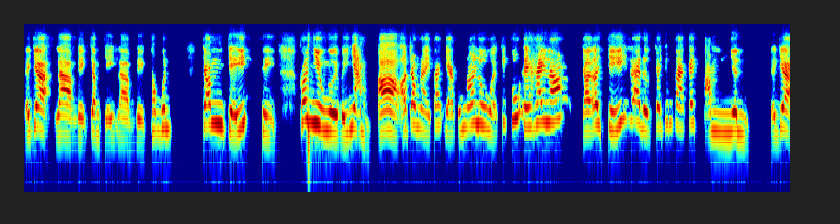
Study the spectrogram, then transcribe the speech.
để chưa? Làm việc chăm chỉ là việc thông minh. Chăm chỉ thì có nhiều người bị nhầm. À, ở trong này tác giả cũng nói luôn rồi cái cuốn này hay lắm. Trời ơi chỉ ra được cho chúng ta cái tầm nhìn. Được chưa?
